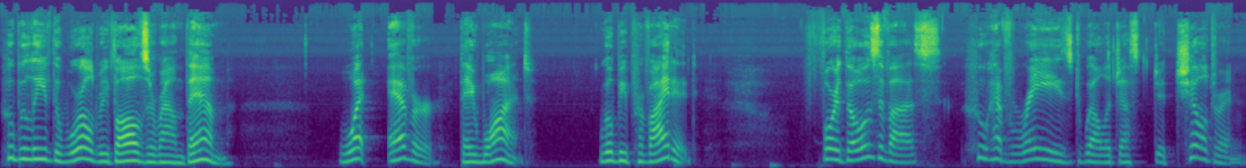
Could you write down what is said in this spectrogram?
who believe the world revolves around them. Whatever they want will be provided. For those of us who have raised well adjusted children,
